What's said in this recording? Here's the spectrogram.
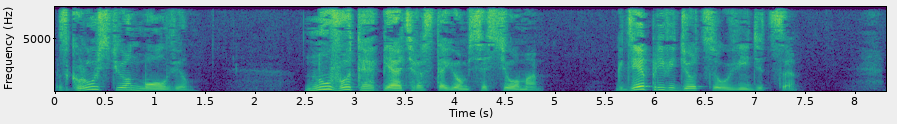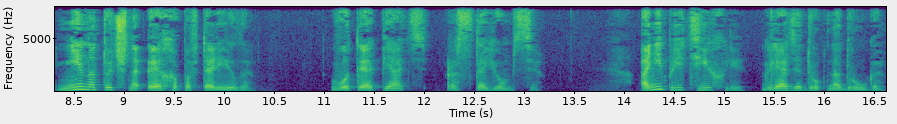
С грустью он молвил. «Ну вот и опять расстаемся, Сема. Где приведется увидеться?» Нина точно эхо повторила. «Вот и опять расстаемся». Они притихли, глядя друг на друга.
